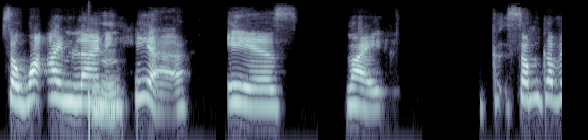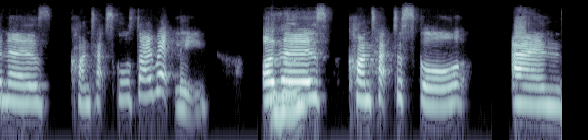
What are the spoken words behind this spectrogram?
So, what I'm learning mm-hmm. here is like some governors contact schools directly, mm-hmm. others mm-hmm. contact a school and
